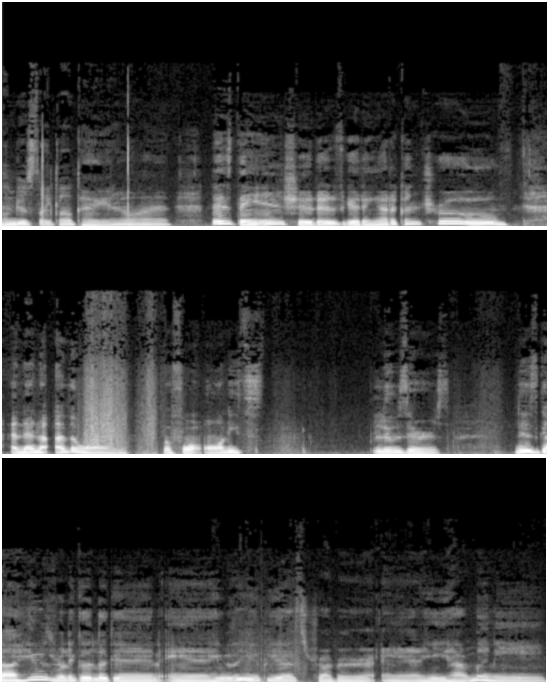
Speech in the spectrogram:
I'm just like, okay, you know what? This dating shit is getting out of control. And then the other one, before all these losers, this guy, he was really good looking and he was a UPS driver and he had money,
